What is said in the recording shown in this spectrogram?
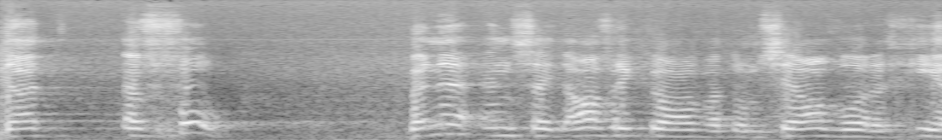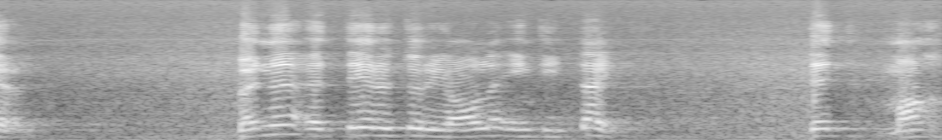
dat een volk binnen in Suid-Afrika wat homself wil regeer, binnen een territoriale entiteit, dit mag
